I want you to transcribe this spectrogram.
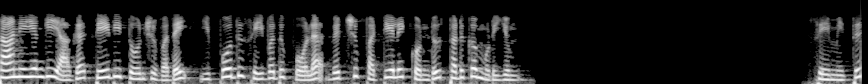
தானியங்கியாக தேதி தோன்றுவதை இப்போது செய்வது போல வெற்று பட்டியலை கொண்டு தடுக்க முடியும். சேமித்து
